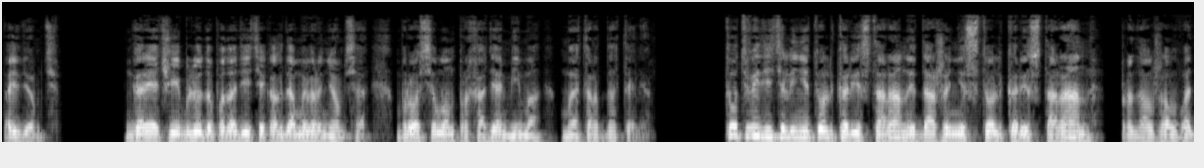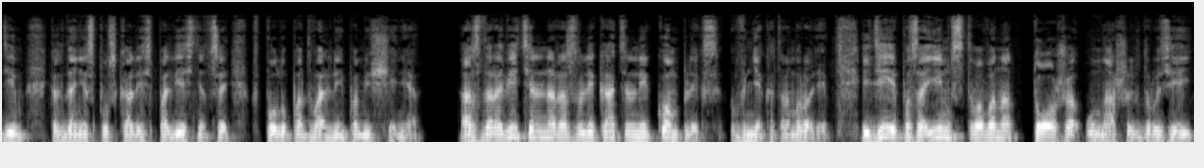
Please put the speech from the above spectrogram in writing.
Пойдемте. Горячие блюда подадите, когда мы вернемся, бросил он, проходя мимо мэтр-дотеля. Тут, видите ли, не только ресторан и даже не столько ресторан, продолжал Вадим, когда они спускались по лестнице в полуподвальные помещения. Оздоровительно-развлекательный комплекс в некотором роде. Идея позаимствована тоже у наших друзей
